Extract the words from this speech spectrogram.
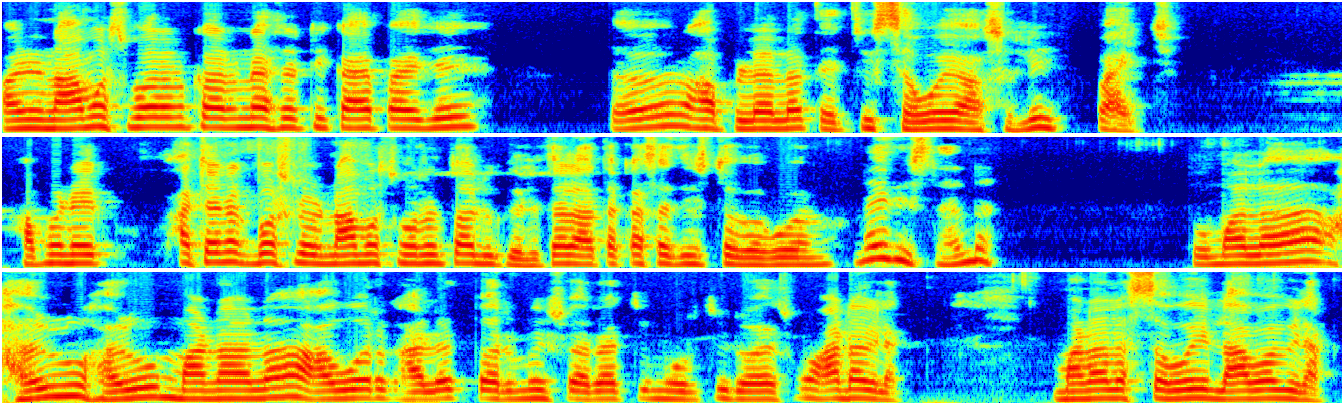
आणि नामस्मरण करण्यासाठी काय पाहिजे? तर आपल्याला त्याची सवय असली पाहिजे. आपण एक अचानक बसलो नामस्मरण चालू केलं त्याला आता कसा दिसतो भगवान? नाही दिसणार ना. तुम्हाला हळूहळू मनाला आवर घालत परमेश्वराची मूर्ती डोळ्यासमोर आणावी लागते. मनाला सवय लावावी लागते.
